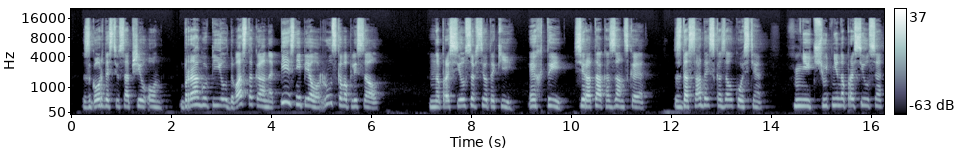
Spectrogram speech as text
— с гордостью сообщил он. «Брагу пил, два стакана, песни пел, русского плясал». Напросился все-таки. «Эх ты, сирота казанская!» С досадой сказал Костя. «Ничуть не напросился.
